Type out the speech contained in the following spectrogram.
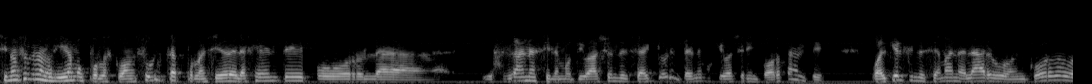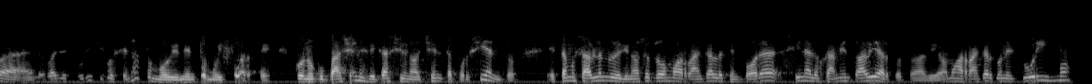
Si nosotros nos guiamos por las consultas, por la ansiedad de la gente, por la, las ganas y la motivación del sector, entendemos que va a ser importante cualquier fin de semana largo en Córdoba, en los valles turísticos, se nota un movimiento muy fuerte, con ocupaciones de casi un 80%. Estamos hablando de que nosotros vamos a arrancar la temporada sin alojamiento abierto todavía. Vamos a arrancar con el turismo,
